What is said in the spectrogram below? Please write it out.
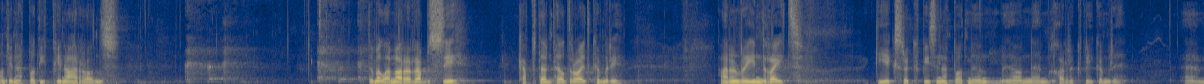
ond dwi'n abo dipyn o Arons. Dyma la, mae'r Ramsey capten peldroed Cymru. Ar yn rin reit, gigs rygbi sy'n abod, mae o'n, mae on um, chwarae rygbi Gymru. Um,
